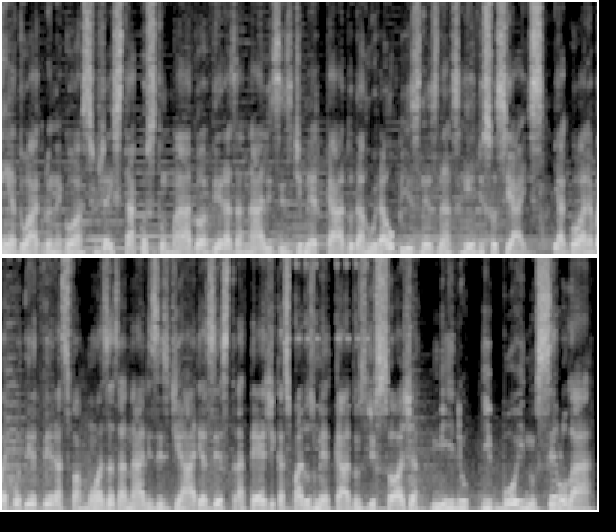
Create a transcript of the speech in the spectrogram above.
Quem é do agronegócio já está acostumado a ver as análises de mercado da Rural Business nas redes sociais. E agora vai poder ver as famosas análises diárias estratégicas para os mercados de soja, milho e boi no celular.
